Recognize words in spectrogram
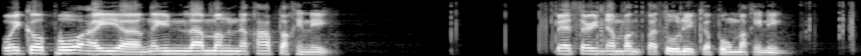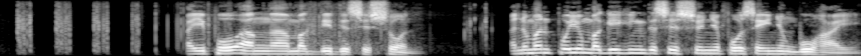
Kung ikaw po ay uh, ngayon lamang nakapakinig, better na magpatuloy ka pong makinig. Kayo po ang uh, magdidesisyon. Ano man po yung magiging desisyon niyo po sa inyong buhay,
